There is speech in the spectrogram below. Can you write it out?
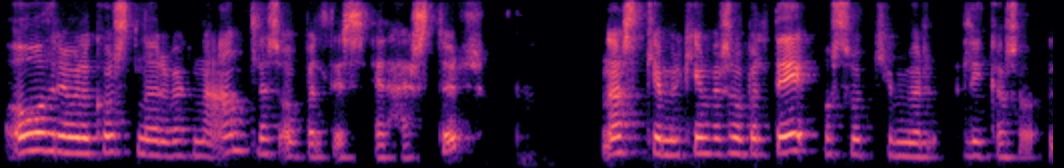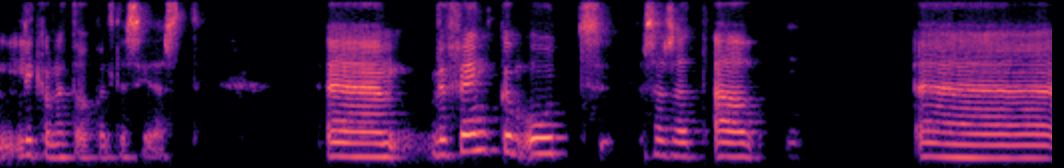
óþrjáfileg kostnaður vegna andlesofbeldis er hæstur næst kemur kynferðsofbeldi og svo kemur líkamlegt ofbeldi síðast. Um, við fengum út sagt, að uh,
